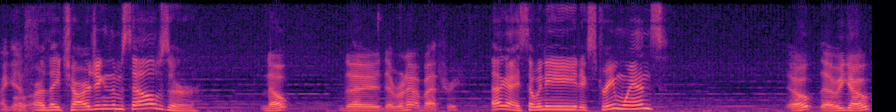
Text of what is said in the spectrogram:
I guess. Are they charging themselves or? Nope. They they run out of battery. Okay, so we need extreme winds. Oh, there we go.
